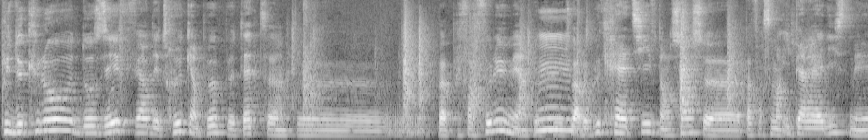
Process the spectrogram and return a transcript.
plus de culot, d'oser faire des trucs un peu, peut-être un peu, pas plus farfelus, mais un peu, plus, mm. tu vois, un peu plus créatifs, dans le sens, pas forcément hyper réaliste, mais...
